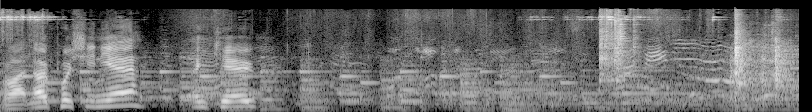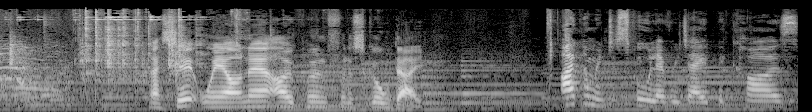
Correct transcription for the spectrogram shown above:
Right, no pushing, yeah? Thank you. That's it, we are now open for the school day. I come into school every day because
